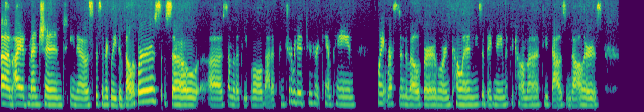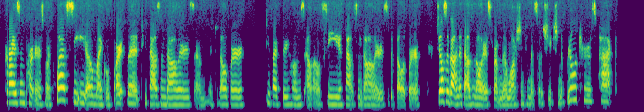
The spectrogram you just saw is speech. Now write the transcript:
um, I had mentioned, you know, specifically developers. So uh, some of the people that have contributed to her campaign, Point Ruston developer Loren Cohen, he's a big name at Tacoma, $2,000. Horizon Partners Northwest CEO Michael Bartlett, $2,000. Um, a developer, 253 Homes LLC, $1,000. A developer. She also got $1,000 from the Washington Association of Realtors PAC.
